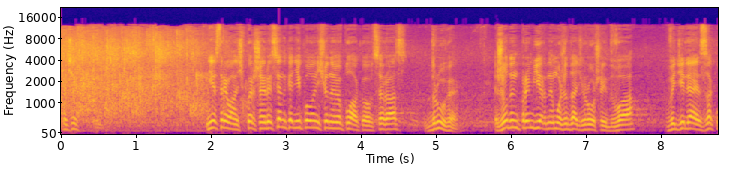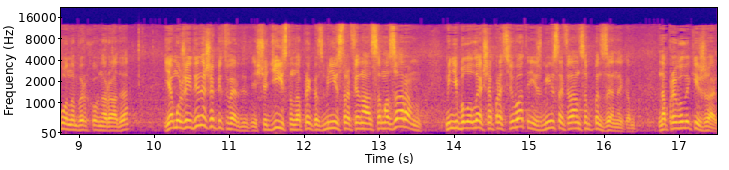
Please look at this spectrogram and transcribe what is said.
Значить, Нестор Іванович, перше, Гриценко ніколи нічого не виплакував, це раз. Друге, жоден прем'єр не може дати грошей, два. Виділяє законом Верховна Рада. Я можу єдине, що підтвердити, що дійсно, наприклад, з міністра фінансів Азаром мені було легше працювати, ніж з міністра фінансів Пензеником. На превеликий жаль.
